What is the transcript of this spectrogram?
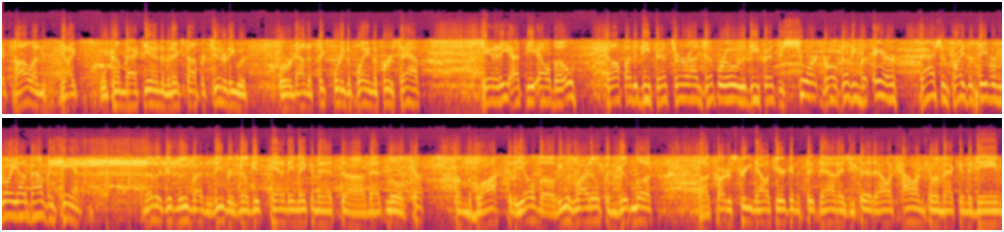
Alec Holland, yikes, will come back in to the next opportunity with we're down to 6:40 to play in the first half. Kennedy at the elbow, cut off by the defense. Turnaround jumper over the defense is short. Draws nothing but air. Basham tries to save her from going out of bounds and can't. Another good move by the Zebras. Going to get Kennedy making that uh, that little cut from the block to the elbow. He was wide open. Good look. Uh, Carter Street and Alec Garrick going to sit down. As you said, Alec Holland coming back in the game.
